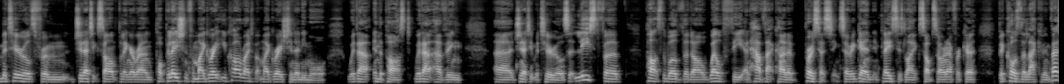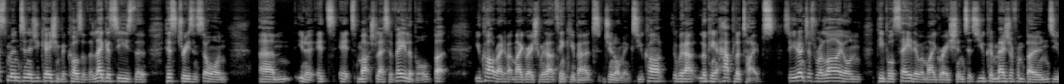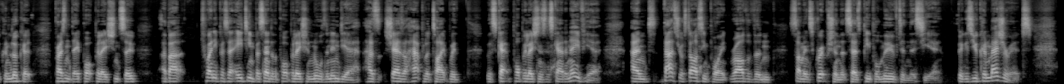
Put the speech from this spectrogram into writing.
materials from genetic sampling around population for migrate. You can't write about migration anymore without, in the past, without having uh, genetic materials, at least for parts of the world that are wealthy and have that kind of processing. So again, in places like sub-Saharan Africa, because of the lack of investment in education, because of the legacies, the histories, and so on, um, you know, it's it's much less available. But you can't write about migration without thinking about genomics. You can't without looking at haplotypes. So you don't just rely on people say there were migrations. It's you can measure from bones. You can look at present day population. So about 20%, 18% of the population in northern India has shares a haplotype with with populations in Scandinavia. And that's your starting point rather than some inscription that says people moved in this year because you can measure it.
